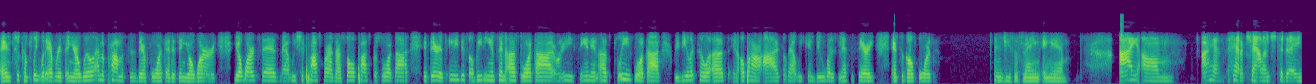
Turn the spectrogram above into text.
and to complete whatever is in your will and the promises, therefore, that is in your word. Your word says that we should prosper as our soul prospers, Lord God. If there is any disobedience in us, Lord God, or any sin in us, please, Lord God, reveal it to us and open our eyes so that we can do what is necessary and to go forth. In Jesus' name, amen. I um I have had a challenge today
